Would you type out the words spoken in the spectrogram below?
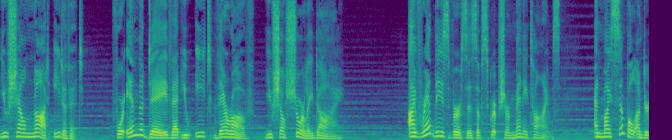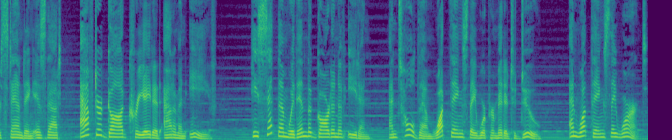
you shall not eat of it. For in the day that you eat thereof, you shall surely die. I've read these verses of Scripture many times, and my simple understanding is that after God created Adam and Eve, He set them within the Garden of Eden and told them what things they were permitted to do and what things they weren't,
